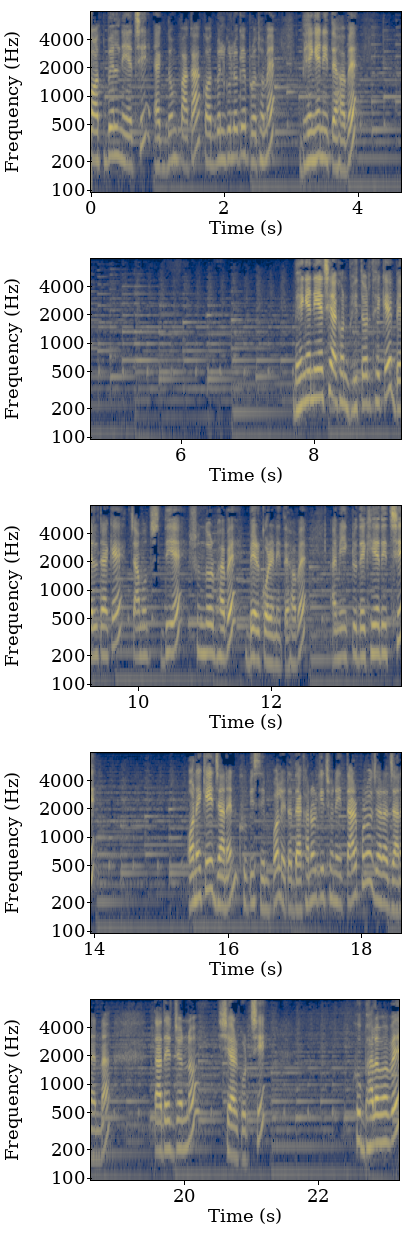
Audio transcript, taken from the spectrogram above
কদবেল নিয়েছি। একদম পাকা কদবেলগুলোকে প্রথমে ভেঙে নিতে হবে। ভেঙে নিয়েছি, এখন ভিতর থেকে বেলটাকে চামচ দিয়ে সুন্দরভাবে বের করে নিতে হবে। আমি একটু দেখিয়ে দিচ্ছি। অনেকেই জানেন, খুবই সিম্পল, এটা দেখানোর কিছু নেই। তারপরেও যারা জানেন না, তাদের জন্য শেয়ার করছি। খুব ভালোভাবে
